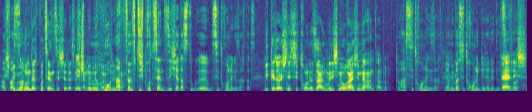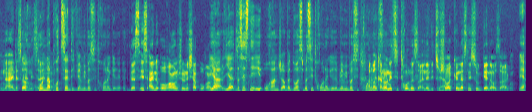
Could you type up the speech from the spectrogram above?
Auf Ich bin mir soll- 100% sicher, dass es ich eine bin mir Orange war. 150% sicher, dass du äh, Zitrone gesagt hast. Wie soll ich eine Zitrone sagen, wenn ich eine Orange in der Hand habe? Du hast Zitrone gesagt. Wir haben über Zitrone geredet. Ehrlich? Folge. Nein, das Doch, kann nicht sein. Hundertprozentig. Wir haben über Zitrone geredet. Das ist eine Orange und ich habe Orange Ja, gesagt. ja, das ist eine Orange, aber du hast über Zitrone geredet. Wir haben über Zitrone Aber kann auch eine Zitrone sein, ne? Die Zuschauer können das nicht so genau sagen. Ja,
